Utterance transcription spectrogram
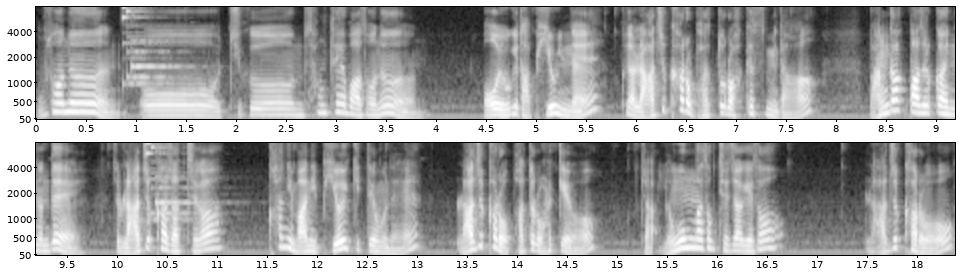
우선은 어 지금 상태 봐서는 어 여기 다 비어있네? 그냥 라즈카로 받도록 하겠습니다. 망각 받을까 했는데 지금 라즈카 자체가 칸이 많이 비어있기 때문에 라즈카로 받도록 할게요. 자 영웅마석 제작에서 라즈카로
